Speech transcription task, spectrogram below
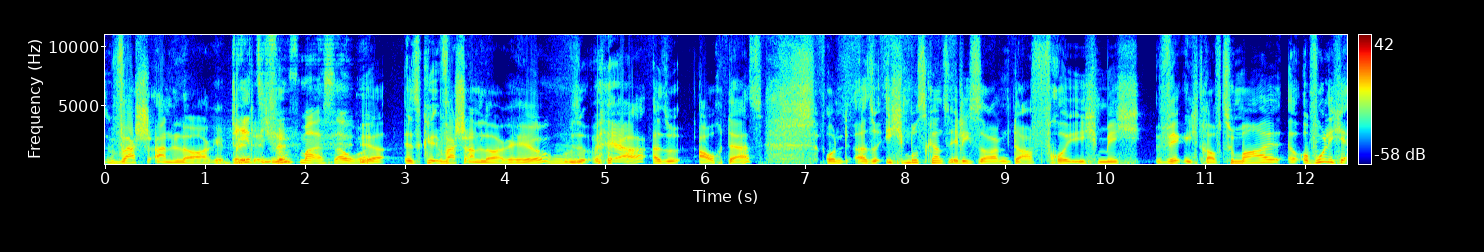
Waschanlage. Dreht bitte, sich ne? fünfmal, ist sauber. Ja, es gibt Waschanlage, ja. So, ja, also auch das. Und also ich muss ganz ehrlich sagen, da freue ich mich wirklich drauf. Zumal, obwohl ich ja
